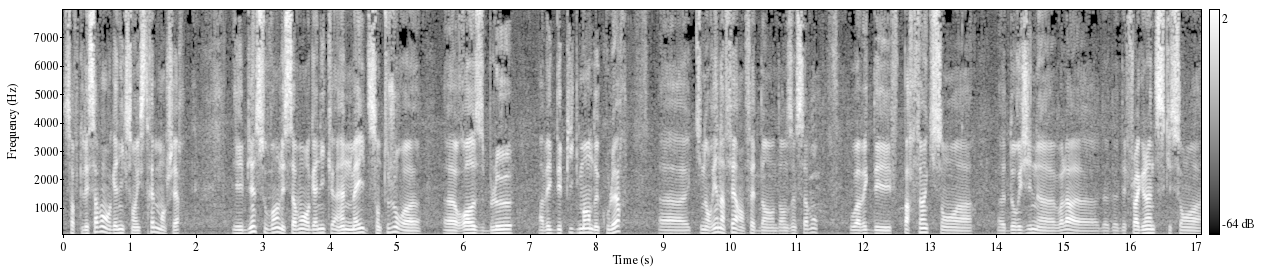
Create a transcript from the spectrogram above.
sauf que les savons organiques sont extrêmement chers. Et bien souvent, les savons organiques handmade sont toujours euh, euh, roses, bleus, avec des pigments de couleur euh, qui n'ont rien à faire en fait dans, dans un savon, ou avec des parfums qui sont d'origine, voilà, de- de- des fragrances qui sont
